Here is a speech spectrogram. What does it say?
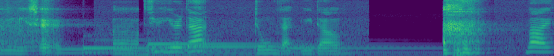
some music. Uh, did you hear that? Don't let me down. Bye.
